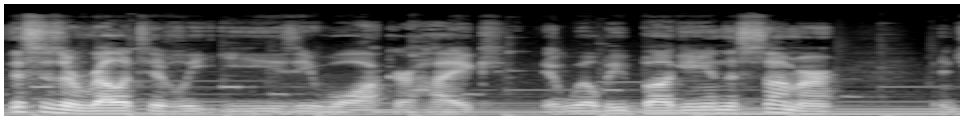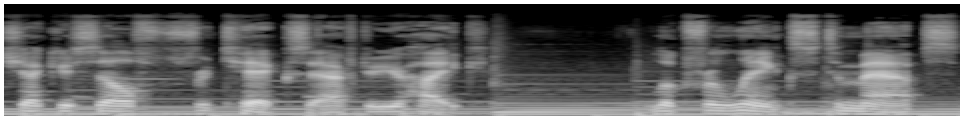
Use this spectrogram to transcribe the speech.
This is a relatively easy walk or hike. It will be buggy in the summer, and check yourself for ticks after your hike. Look for links to maps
